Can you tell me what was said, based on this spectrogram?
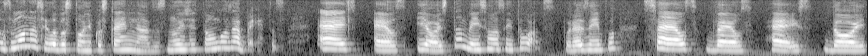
Os monossílabos tônicos terminados nos ditongos abertos, es, els e os também são acentuados. Por exemplo, céus, véus, réis, dói,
